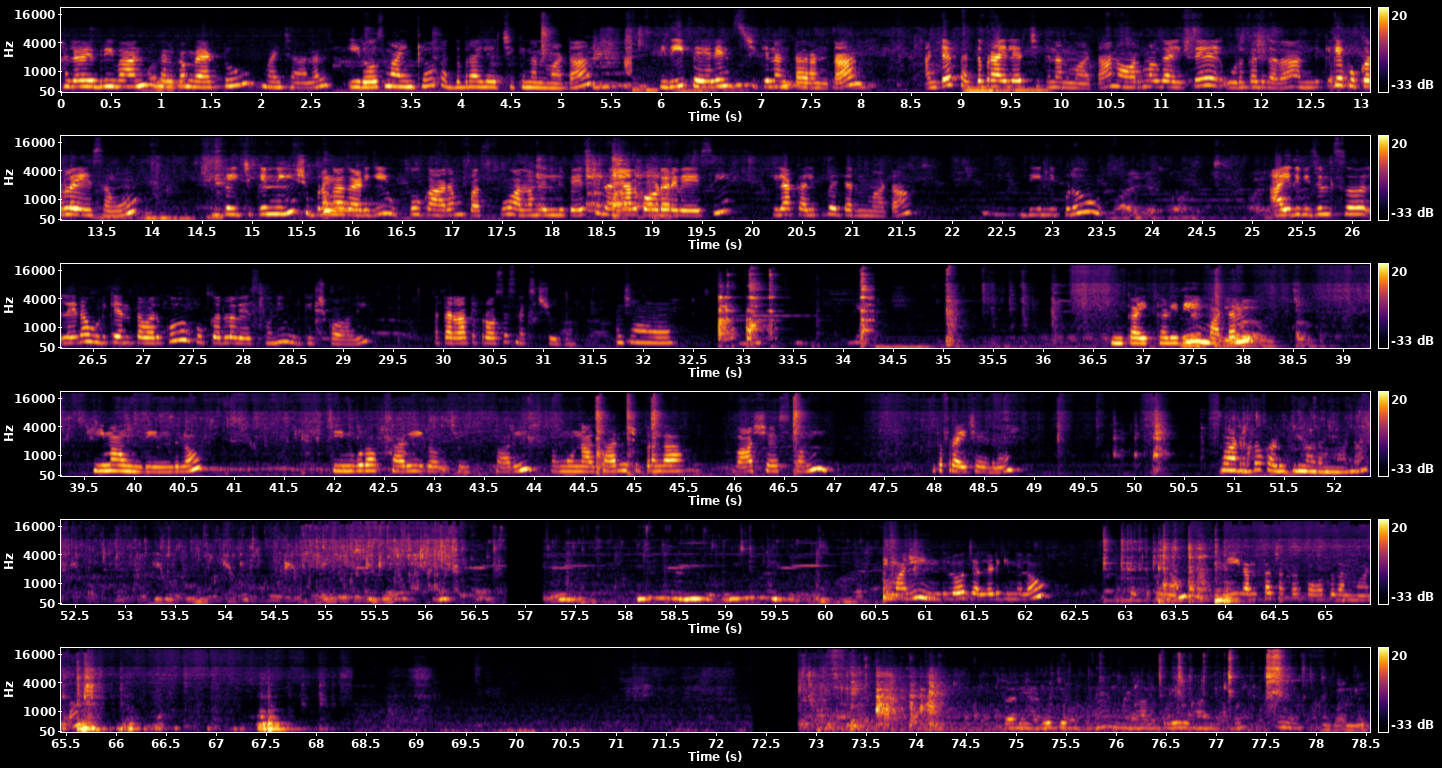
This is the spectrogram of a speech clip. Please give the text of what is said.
Hello everyone welcome back to my channel. ఈరోజు మా ఇంట్లో పెద్ద బ్రాయిలర్ చికెన్ అన్నమాట. ఇది పేరెంట్స్ చికెన్ అంటారంట. అంటే పెద్ద బ్రాయిలర్ చికెన్ అనమాట నార్మల్గా అయితే ఉడకదు కదా అందుకే కుక్కర్లో వేసాము. ఇంకా ఈ చికెన్ని శుభ్రంగా కడిగి ఉప్పు కారం పసుపు అల్లం వెల్లుల్లి పేస్ట్ ధనియాల పౌడర్ వేసి ఇలా కలిపి పెట్టారనమాట దీన్ని ఇప్పుడు ఐదు విజిల్స్ లేదా ఉడికేంత వరకు కుక్కర్లో వేసుకొని ఉడికించుకోవాలి. ఆ తర్వాత ప్రాసెస్ నెక్స్ట్ చూద్దాం. కొంచెం ఇంకా ఇక్కడ ఇది మటన్ కీమా ఉంది ఇందులో. దీన్ని కూడా ఒకసారి సారీ ఒక మూడు నాలుగు సార్లు శుభ్రంగా వాష్ చేసుకొని ఇంకా ఫ్రై చేయడమే. వాటర్తో కడుగుతున్నారనమాట మనీ ఇందులో జల్లెడి గిన్నెలో పెట్టుకున్నాం. నీరంతా చక్కగా పోతుంది అనమాట ధనియాలు జీలకర్ర యాలకులు లవంగాలు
